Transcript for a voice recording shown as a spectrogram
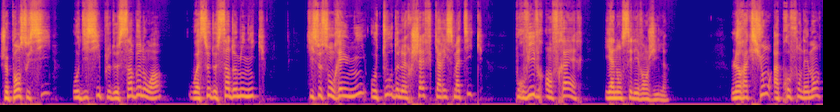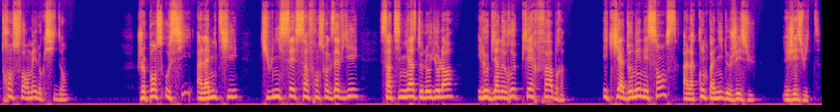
Je pense aussi aux disciples de Saint Benoît ou à ceux de Saint Dominique, qui se sont réunis autour de leur chef charismatique pour vivre en frères et annoncer l'Évangile. Leur action a profondément transformé l'Occident. Je pense aussi à l'amitié qui unissait Saint François Xavier, Saint Ignace de Loyola et le bienheureux Pierre Fabre, et qui a donné naissance à la Compagnie de Jésus, les Jésuites.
